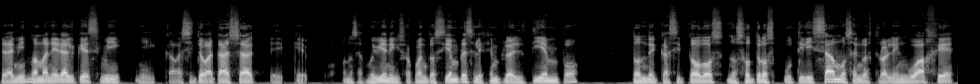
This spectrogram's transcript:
De la misma manera, el que es mi, caballito de batalla, eh, que conoces muy bien y que yo cuento siempre, es el ejemplo del tiempo, donde casi todos nosotros utilizamos en nuestro lenguaje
